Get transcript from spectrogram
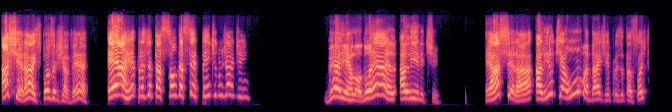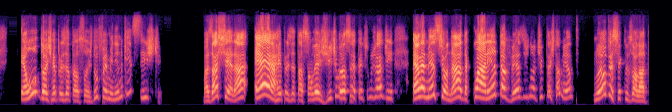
A Xerá, a esposa de Javé, é a representação da serpente no jardim. Vê aí, Erlon, não é a Lilith. É a Xerá. A Lilith é uma das representações, é uma das representações do feminino que existe. Mas a Xerá é a representação legítima da serpente no jardim. Ela é mencionada 40 vezes no Antigo Testamento. Não é um versículo isolado.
